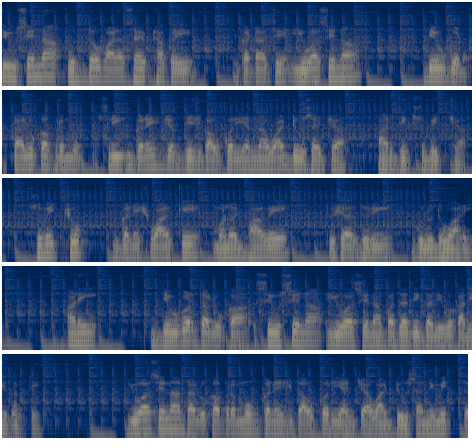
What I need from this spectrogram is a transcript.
शिवसेना उद्धव बाळासाहेब ठाकरे गटाचे युवासेना देवगड तालुका प्रमुख श्री गणेश जगदीश गावकर यांना वाढदिवसाच्या हार्दिक शुभेच्छा. शुभेच्छुक गणेश वाळके मनोज भावे तुषार धुरी गुरु धुवाळे आणि देवगड तालुका शिवसेना युवासेना पदाधिकारी व कार्यकर्ते. युवासेना तालुका प्रमुख गणेश गावकर यांच्या वाढदिवसानिमित्त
